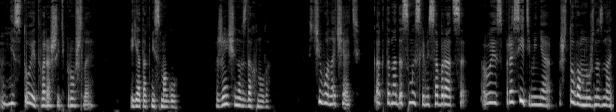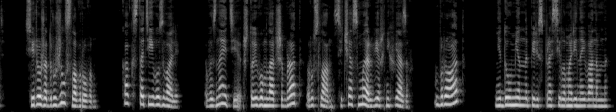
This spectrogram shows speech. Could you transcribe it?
Не стоит ворошить прошлое. Я так не смогу. Женщина вздохнула. С чего начать? Как-то надо с мыслями собраться. Вы спросите меня, что вам нужно знать? Сережа дружил с Лавровым? Как, кстати, его звали? Вы знаете, что его младший брат, Руслан, сейчас мэр Верхних Вязов? Брат? Недоуменно переспросила Марина Ивановна.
